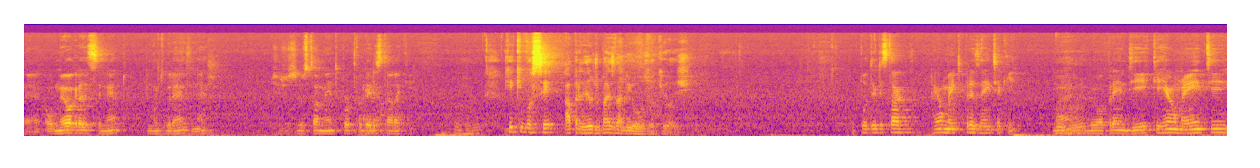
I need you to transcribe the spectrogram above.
é, o meu agradecimento é muito grande, né? Ju- Justamente por poder estar aqui. O que, que você aprendeu de mais valioso aqui hoje? Poder estar realmente presente aqui. né? Uhum. Eu aprendi que realmente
